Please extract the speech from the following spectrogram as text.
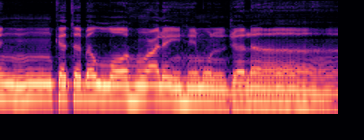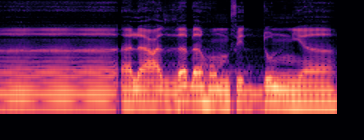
أن كتب الله عليهم الجلاء لعذبهم في الدنيا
